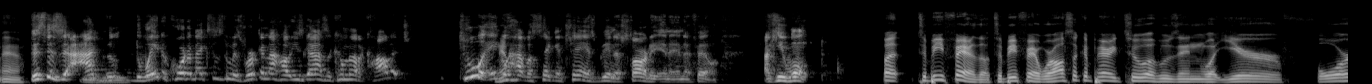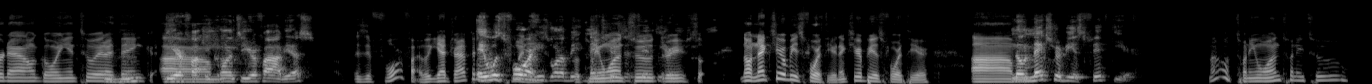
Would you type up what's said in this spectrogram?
yeah. This is I, the, Mhm. the way the quarterback system is working out. How these guys are coming out of college, Tua ain't Yep. gonna have a second chance being a starter in the NFL. Like he won't. But to be fair, though, to be fair, we're also comparing Tua, who's in what year four now, going into it. Mhm. I think. Year five, Um, he's going into year five. Yes, is it four or five? We got drafted. it in was four. 20. He's going to be So next year's 21, his two, fifth year. So, no, next year will be his fourth year. Next year will be his fourth year. Um, no, next year will be his fifth year. no, 21, 22.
